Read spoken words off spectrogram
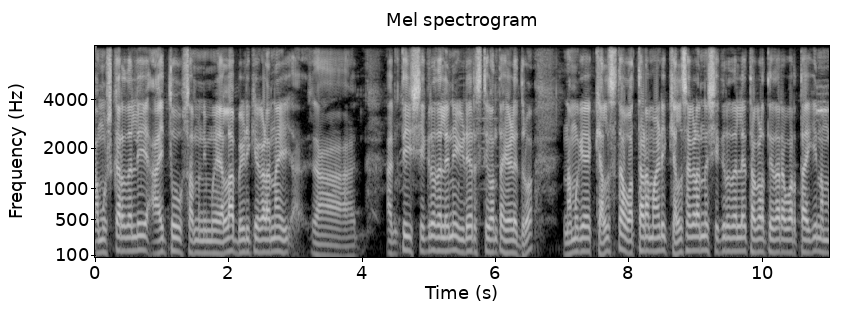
ಆ ಮುಷ್ಕರದಲ್ಲಿ ಆಯಿತು ಸಮ, ನಿಮ್ಮ ಎಲ್ಲ ಬೇಡಿಕೆಗಳನ್ನು ಅತಿ ಶೀಘ್ರದಲ್ಲೇ ಈಡೇರಿಸ್ತೀವಿ ಅಂತ ಹೇಳಿದರು. ನಮಗೆ ಕೆಲಸದ ಒತ್ತಡ ಮಾಡಿ ಕೆಲಸಗಳನ್ನು ಶೀಘ್ರದಲ್ಲೇ ತಗೊಳ್ತಿದ್ದಾರೆ ಹೊರತಾಗಿ ನಮ್ಮ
